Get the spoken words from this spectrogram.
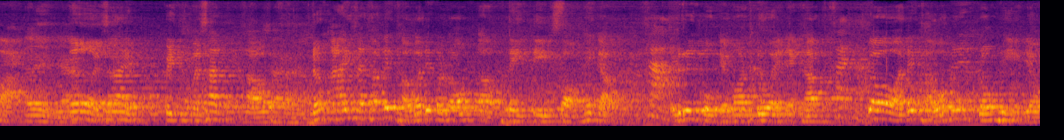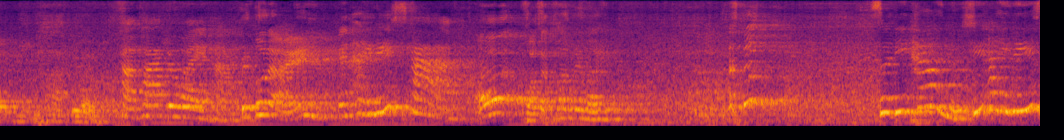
ฝากอะไรอย่างเงี้ยเออใช่เป็นธรรมชาติของเขาใช่น้องไอซ์นะครับได้ข่าวว่าได้มาร้องเอ่อเพลงตีมซองให้กับ ค่ะเรื่องโปเกมอนด้วยนะครับ ใช่ค่ะ ก็ได้ข่าวว่าไม่ได้ร้องเพลงอย่างเดียวมีภาคด้วยค่ะภาคด้วยค่ะ เป็นตัวไหน เป็นไอริสค่ะ เออขอสักท่อนได้ไหมสวัสดีค่ะ หนูชื่อไอริส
